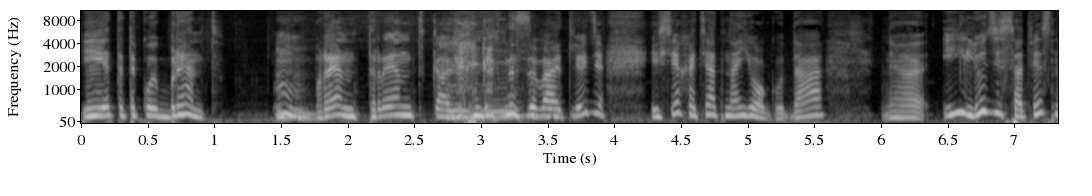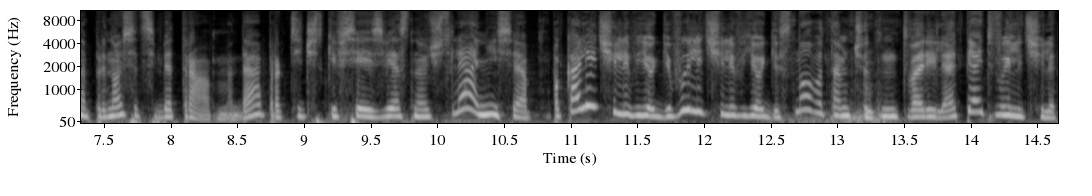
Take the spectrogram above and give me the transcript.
И это такой бренд, бренд, тренд, как, как называют люди, и все хотят на йогу, да, Э, и люди, соответственно, приносят себе травмы, да, практически все известные учителя, они себя покалечили в йоге, вылечили в йоге, снова там что-то натворили, опять вылечили,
